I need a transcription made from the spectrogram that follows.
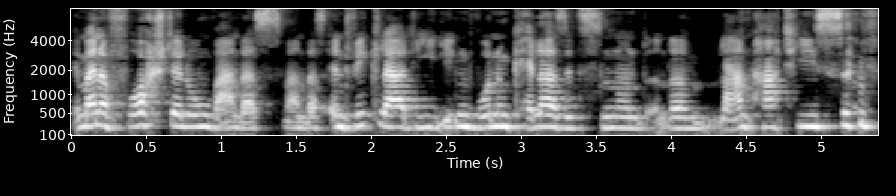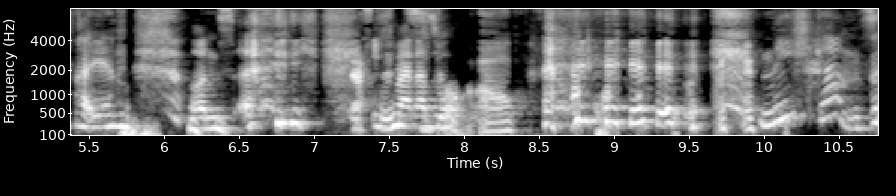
in meiner Vorstellung waren das, waren das Entwickler, die irgendwo in einem Keller sitzen und äh, LAN-Partys feiern. Und äh, ich, das ich war da so. Auch. nicht ganz.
